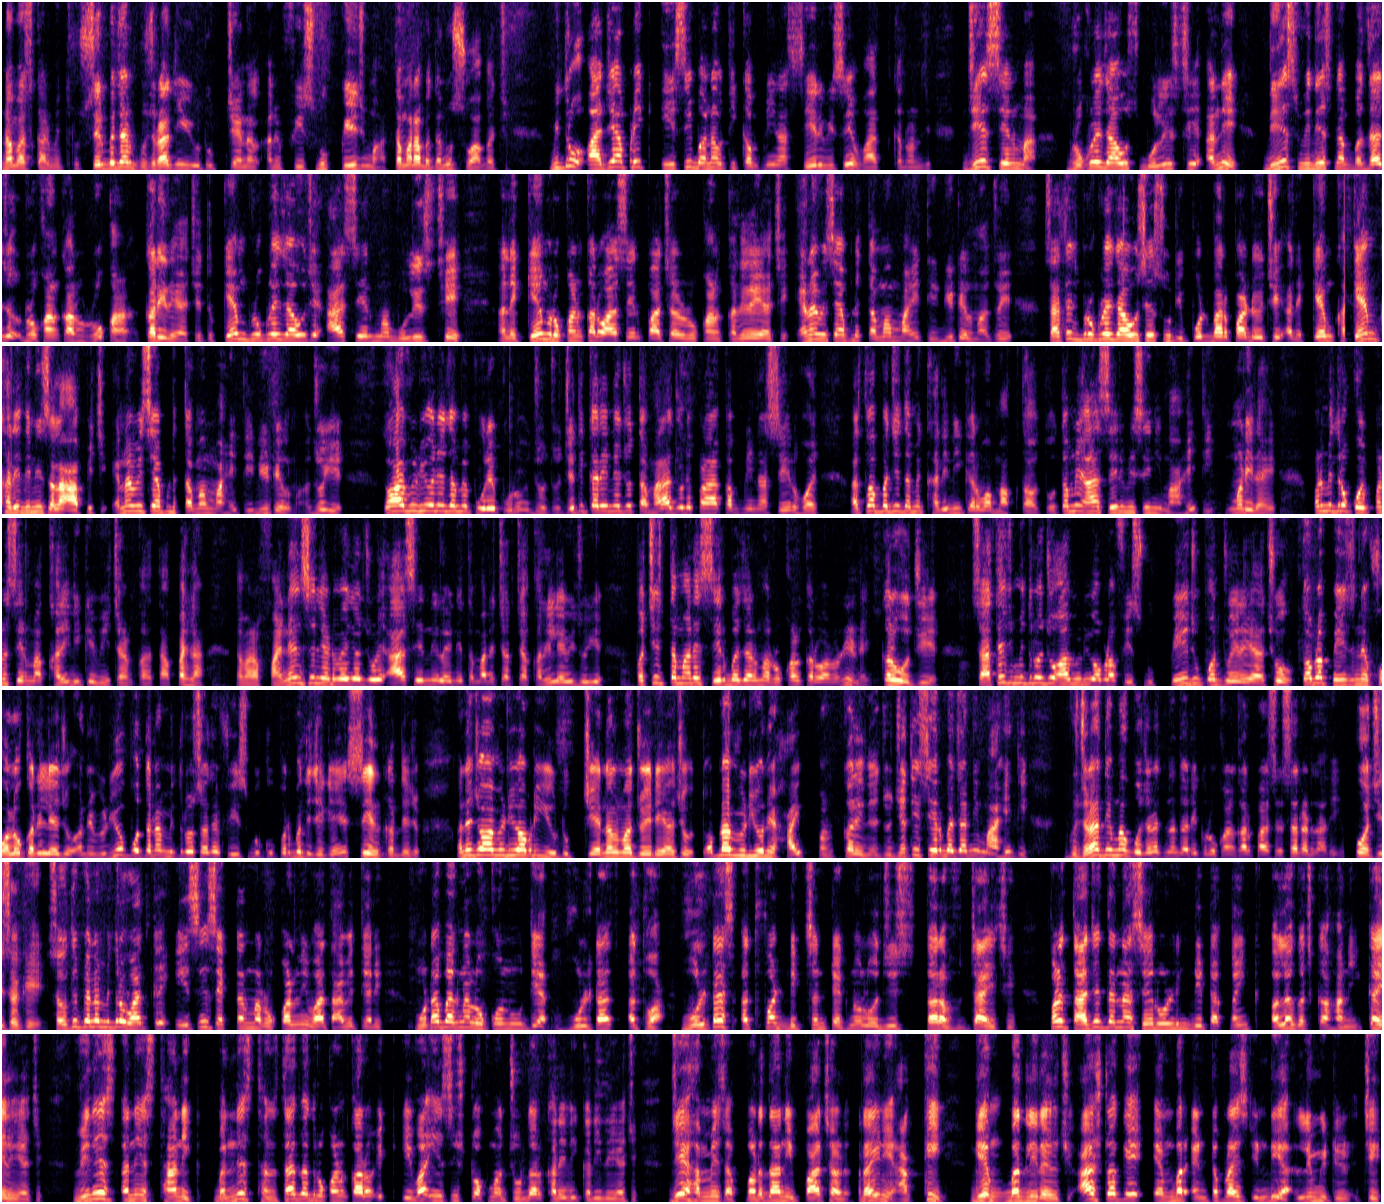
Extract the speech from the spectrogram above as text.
નમસ્કાર મિત્રો, શેરબજાર ગુજરાતી યુટ્યુબ ચેનલ અને ફેસબુક પેજમાં તમારા બધાનું સ્વાગત છે. મિત્રો, આજે આપણે એક એસી બનાવતી કંપનીના શેર વિશે વાત કરવાની છે. જે શેરમાં બ્રોકરેજ હાઉસ બોલીસ છે અને દેશ વિદેશના બધા જ રોકાણકારો રોકાણ કરી રહ્યા છે. તો કેમ બ્રોકરેજ હાઉસ છે, આ શેરમાં બોલીસ છે અને કેમ રોકાણકારો આ શેર પાછળ રોકાણ કરી રહ્યા છે, એના વિશે આપણે તમામ માહિતી ડિટેલમાં જોઈએ. સાથે જ બ્રોકરેજ હાઉસે શું રિપોર્ટ બહાર પાડ્યો છે અને કેમ કેમ ખરીદીની સલાહ આપી છે? એના વિશે આપણે તમામ માહિતી ડિટેલમાં જોઈએ. તો આ વિડીયોને તમે પૂરેપૂરો જોજો. જેથી કરીને જો તમારા જોડે પણ આ કંપનીના શેર હોય અથવા પછી તમે ખરીદી કરવા માંગતા હો, તો તમને આ શેર વિશેની માહિતી મળી રહે. પણ મિત્રો, કોઈ પણ શેરમાં ખરીદી કે વેચાણ કરતા પહેલા તમારા ફાઇનાન્શિયલ એડવાઇઝર જોડે આ શેરને લઈને તમારે ચર્ચા કરી લેવી જોઈએ. પછી જ તમારે શેર બજારમાં રોકાણ કરવાનો નિર્ણય કરવો જોઈએ. સાથે જ મિત્રો જો આ વીડિયો આપણા ફેસબુક પેજ ઉપર જોઈ રહ્યા છો, તો આપણા પેજને ફોલો કરી લેજો અને વીડિયો પોતાના મિત્રો સાથે ફેસબુક ઉપર બધી જગ્યાએ શેર કરી દેજો. અને જો આ વીડિયો આપણી યુટ્યુબ ચેનલમાં જોઈ રહ્યા છો, તો આપણા વિડીયોને હાઈપ પણ કરી દેજો, જેથી શેરબજારની માહિતી ગુજરાતીમાં ગુજરાતના દરેક રોકાણકાર પાસે સરળતાથી પહોંચી શકે. સૌથી પહેલા મિત્રો વાત કરીએ એસી સેક્ટરમાં રોકાણની વાત આવે ત્યારે મોટાભાગના લોકોનું ધ્યાન વોલ્ટાસ અથવા વોલ્ટાસ અથવા ડિક્સન ટેકનોલોજીસ તરફ જાય છે. પણ તાજેતરના શેર હોલ્ડિંગ ડેટા કંઈક અલગ જ કહાની કહી રહ્યા છે. વિદેશ અને સ્થાનિક બંને સંસ્થાગત રોકાણકારો એક એવા એસી સ્ટોકમાં જોરદાર ખરીદી કરી રહ્યા છે, જે હંમેશા પડદાની પાછળ રહીને આખી ગેમ બદલી રહ્યો છે. આ સ્ટોક એ એમ્બર એન્ટરપ્રાઇઝ ઇન્ડિયા લિમિટેડ છે.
